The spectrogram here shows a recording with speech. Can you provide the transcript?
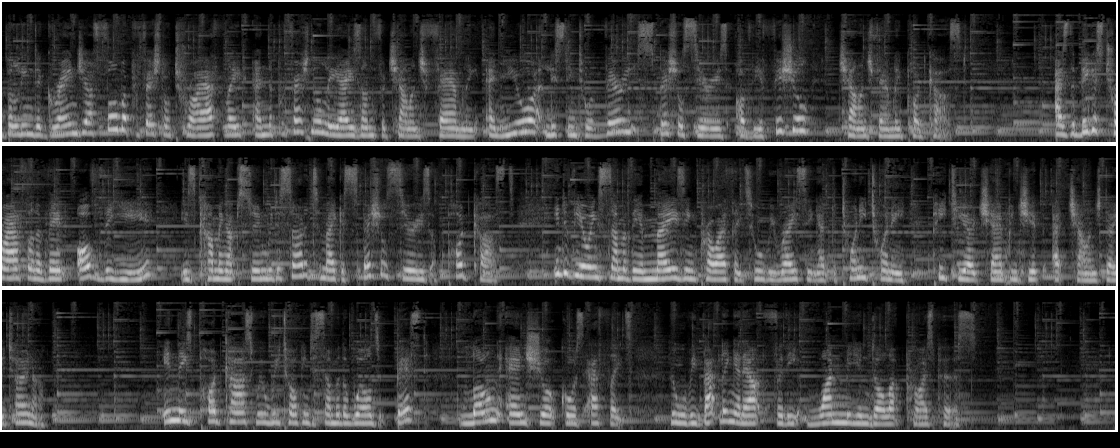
Belinda Granger, former professional triathlete and the professional liaison for Challenge Family, and you're listening to a very special series of the official Challenge Family podcast. As the biggest triathlon event of the year is coming up soon, we decided to make a special series of podcasts interviewing some of the amazing pro athletes who will be racing at the 2020 PTO Championship at Challenge Daytona. In these podcasts, we'll be talking to some of the world's best long and short course athletes who will be battling it out for the $1 million prize purse.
